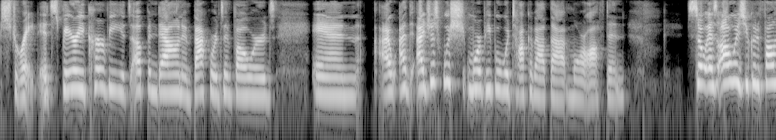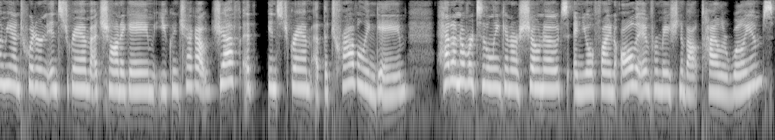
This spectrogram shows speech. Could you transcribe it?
straight. It's very curvy, it's up and down and backwards and forwards. And I, I, I just wish more people would talk about that more often. So, as always, you can follow me on Twitter and Instagram at Shannah Game. You can check out Jeff at Instagram at The Traveling Game. Head on over to the link in our show notes and you'll find all the information about Tyler Williams.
